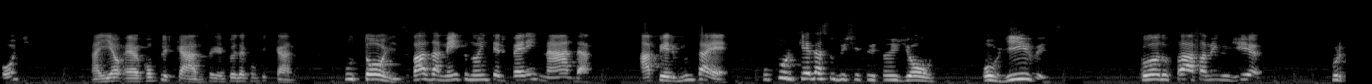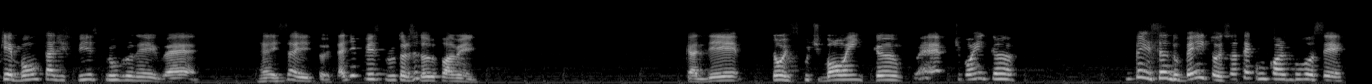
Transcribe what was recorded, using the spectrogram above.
fonte, Aí é, é complicado, essa coisa é complicada. O Torres, vazamento não interfere em nada. A pergunta é: o porquê das substituições de ontem? Horríveis. Quando fala Flamengo dia, porque bom tá difícil pro Rubro Negro. É, é isso aí, Torres. Tá difícil pro torcedor do Flamengo. Cadê? Torres, futebol em campo. É, futebol em campo. Pensando bem, Torres, eu até concordo com você.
